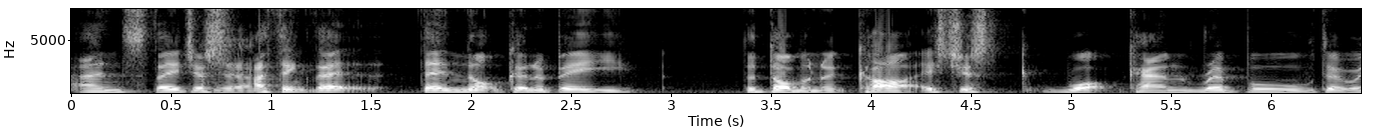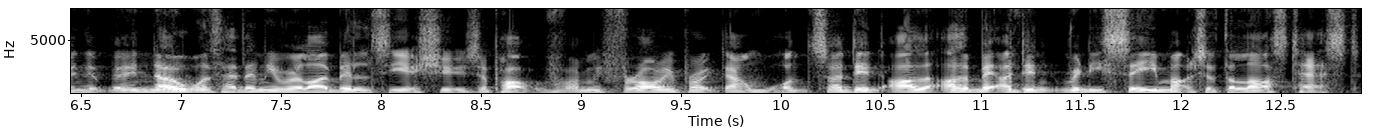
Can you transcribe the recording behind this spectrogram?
and they just Yeah. I think that they're not going to be the dominant car. It's just what can Red Bull do? I mean, no one's had any reliability issues apart. From, I mean, Ferrari broke down once. I didn't. I'll, I'll admit I didn't really see much of the last test,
